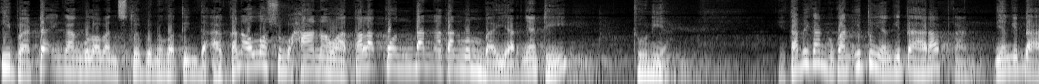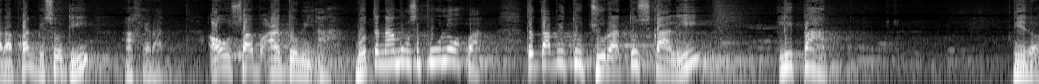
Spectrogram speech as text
ibadah ingkang kula panjenengan tindak akan Allah Subhanahu wa taala kontan akan membayarnya di dunia. Ya, tapi kan bukan itu yang kita harapkan. Yang kita harapkan besok di akhirat. Au sab'atu mi'ah. Mboten namung 10, Pak. Tetapi 700 kali lipat. Gitu.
